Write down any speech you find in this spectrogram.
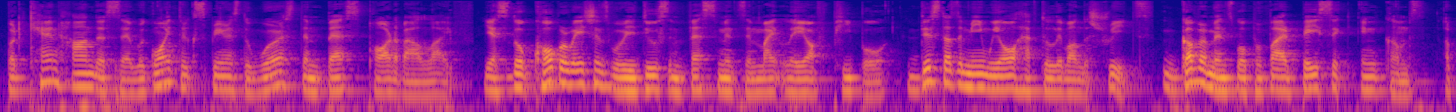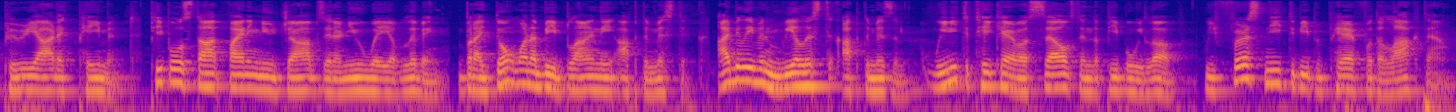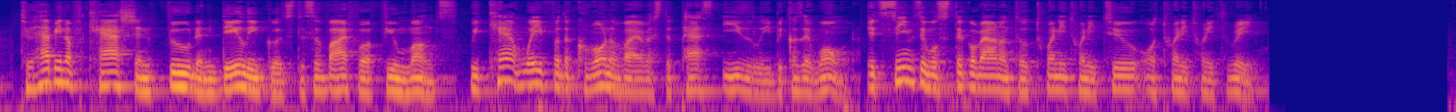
But Ken Honda said we're going to experience the worst and best part of our life. Yes, though corporations will reduce investments and might lay off people, this doesn't mean we all have to live on the streets. Governments will provide basic incomes, a periodic payment. People start finding new jobs and a new way of living. But I don't want to be blindly optimistic. I believe in realistic optimism we need to take care of ourselves and the people we love. We first need to be prepared for the lockdown. To have enough cash and food and daily goods to survive for a few months. We can't wait for the coronavirus to pass easily because it won't. It seems it will stick around until 2022 or 2023.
